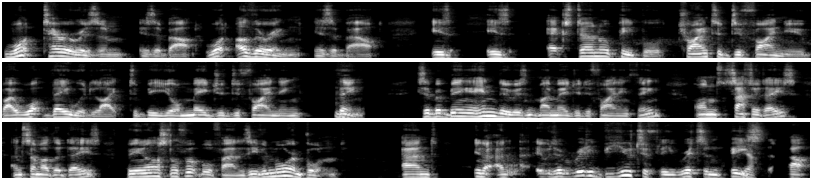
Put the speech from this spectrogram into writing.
What terrorism is about, what othering is about, is is external people trying to define you by what they would like to be your major defining hmm. thing. Mm. He said, but being a Hindu isn't my major defining thing. On Saturdays and some other days, being an Arsenal football fan is even more important. And you know, and it was a really beautifully written piece yeah. about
